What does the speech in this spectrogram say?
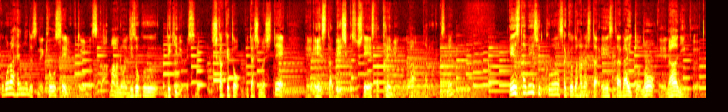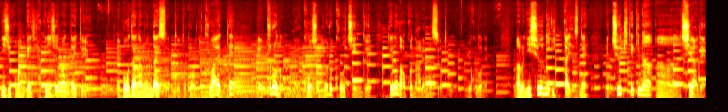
ここら辺のですね強制力といいますか、まあ、あの持続できるようにする仕掛けといたしまして A スタベーシックそして A スタプレミアムがあるわけですね。A スタベーシックは先ほど話した A スタライトのラーニング25万ページ120万台という膨大な問題数というところに加えてプロの講師によるコーチングというのが行われますよということで。あの2週に1回ですね中期的な視野で、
